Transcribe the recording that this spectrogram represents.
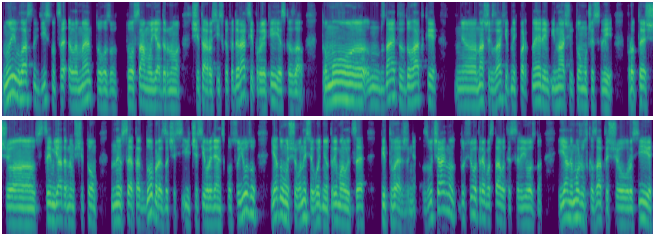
Ну і власне дійсно це елемент того того самого ядерного щита Російської Федерації, про який я сказав. Тому е, знаєте, здогадки наших західних партнерів і наші в тому числі про те, що е, з цим ядерним щитом не все так добре за часів від часів радянського союзу. Я думаю, що вони сьогодні отримали це підтвердження. Звичайно, до всього треба ставити серйозно, і я не можу сказати, що у Росії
